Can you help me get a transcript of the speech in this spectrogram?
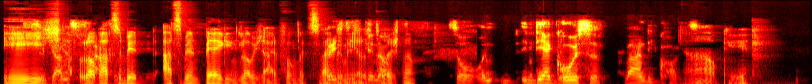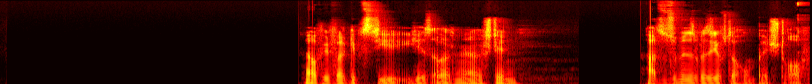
Ich glaube, hat sie mir, hat sie mir in Belgien, glaube ich, einfach gezeigt, wenn mich alles genau. täuscht, ne? So, und in der Größe waren die Coins. Ah, okay. Ja, auf jeden Fall gibt's die, hier ist aber, ja, stehen, sie zumindest bei sich auf der Homepage drauf.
